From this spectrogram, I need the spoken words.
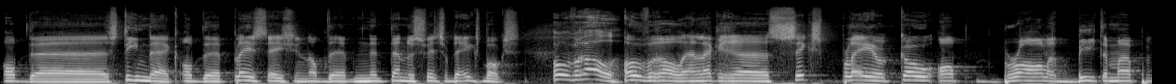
Op de Steam Deck, op de PlayStation, op de Nintendo Switch, op de Xbox. Overal. Overal. En lekker uh, six-player co-op brawler beat 'em up. Uh,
